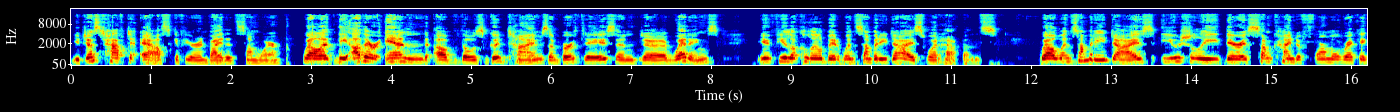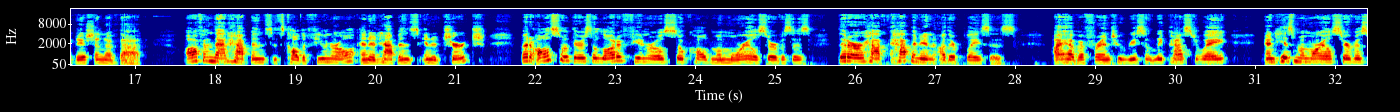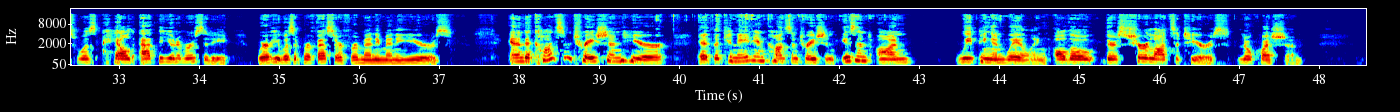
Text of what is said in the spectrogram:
You just have to ask if you're invited somewhere. Well, at the other end of those good times of birthdays and uh, weddings, if you look a little bit when somebody dies, what happens? Well, when somebody dies, usually there is some kind of formal recognition of that. Often that happens, it's called a funeral, and it happens in a church. But also, there's a lot of funerals, so called memorial services, that are hap- happen in other places. I have a friend who recently passed away, and his memorial service was held at the university where he was a professor for many, many years. And the concentration here, at the Canadian concentration, isn't on weeping and wailing, although there's sure lots of tears, no question.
